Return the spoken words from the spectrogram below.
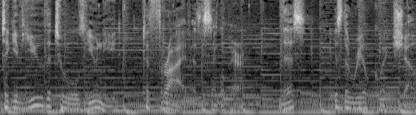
to give you the tools you need to thrive as a single parent. This is the Real Quick Show.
